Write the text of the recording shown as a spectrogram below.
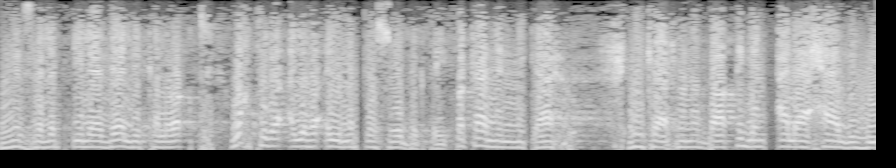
Nasalad ilaa dalika alwaqt. Wakhtiga ayada ay markaa soo degtay. Fakaana alnikaaxu nikaaxuna baaqiyan calaa xaalihi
